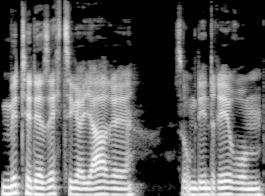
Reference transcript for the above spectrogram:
Mitte der 60er Jahre, so um den Dreh rum,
